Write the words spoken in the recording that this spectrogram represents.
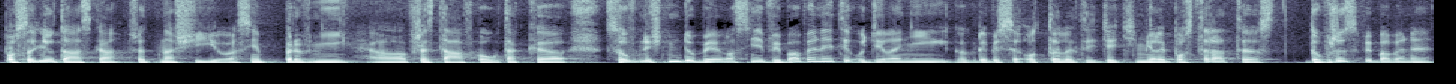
Poslední otázka před naší vlastně první uh, přestávkou. Tak uh, jsou v dnešní době vlastně vybaveny ty oddělení, kde by se o tyhle ty děti měly postarat, uh, dobře vybavené?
